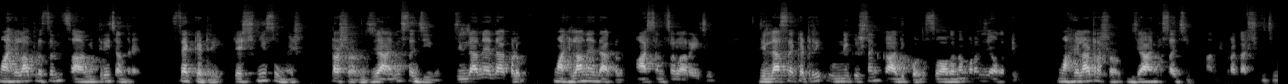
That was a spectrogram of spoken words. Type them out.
മഹിളാ president Savithri Chandran secretary Reshmi Sumesh treasurer Janu Sajeevan ജില്ലാ നേതാക്കളും മഹിളാ നേതാക്കളും ആശംസകൾ അറിയിച്ചു. ജില്ലാ സെക്രട്ടറി ഉണ്ണികൃഷ്ണൻ കാതിക്കോട് സ്വാഗതം പറഞ്ഞ യോഗത്തിൽ മഹിളാ ട്രഷറർ ജാനു സജീവ് നന്ദി പ്രകാശിപ്പിച്ചു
